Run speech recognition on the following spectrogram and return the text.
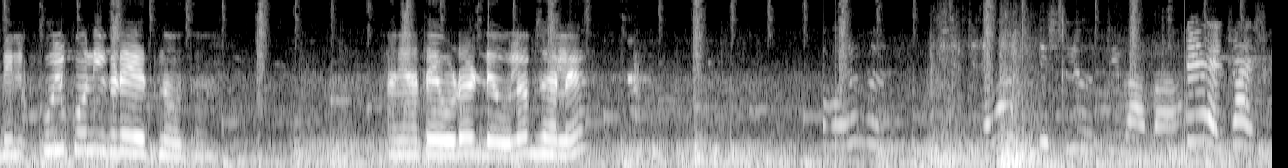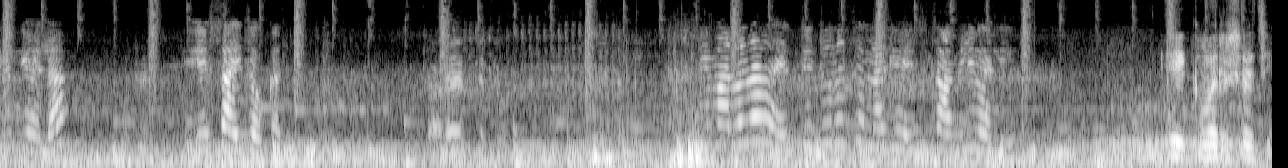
बिलकुल कोणी इकडे येत नव्हतं. आणि आता एवढं डेव्हलप झालंय. बरोबर दिसली होती बाबा ते ह्याचं आईस्क्रीम घ्यायला. हे साई चौकात. ती मला नाही माहीत. तिथूनच त्याला घ्यायची चांगली वाली. एक वर्षाची.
